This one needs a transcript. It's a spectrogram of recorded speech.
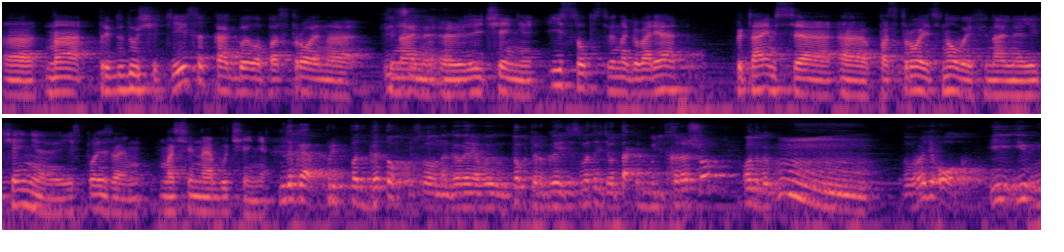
э, на предыдущих кейсах, как было построено финальное э, лечение, и, собственно говоря, пытаемся э, построить новое финальное лечение, используя машинное обучение. Ну, такая предподготовка, условно говоря, вы доктору говорите, смотрите, вот так вот будет хорошо, он такой, «М, ну вроде ок, и, и-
